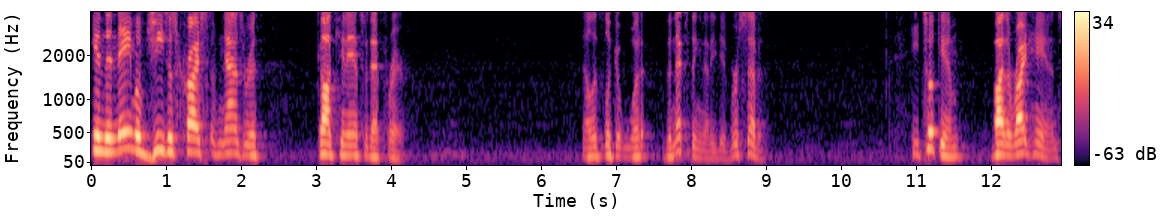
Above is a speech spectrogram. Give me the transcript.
in the name of Jesus Christ of Nazareth, God can answer that prayer. Now let's look at what the next thing that he did. Verse 7. He took him by the right hand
